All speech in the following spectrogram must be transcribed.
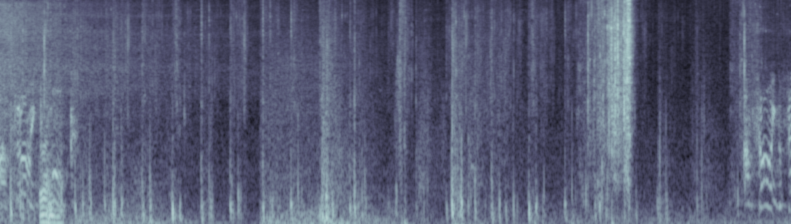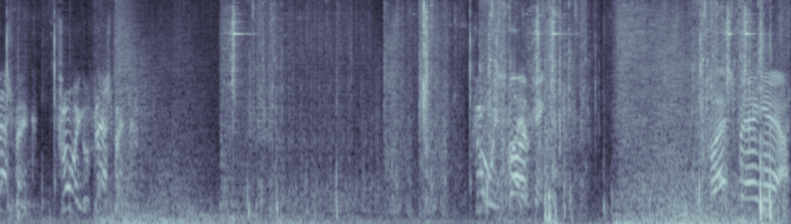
I'm throwing smoke. I'm throwing a flashbang. Throwing a flashbang. Smoking. Flashbang out.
